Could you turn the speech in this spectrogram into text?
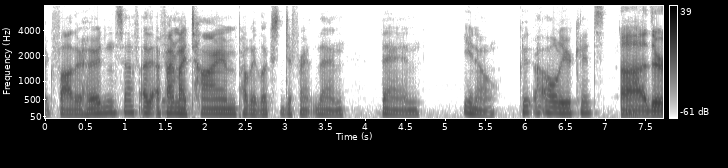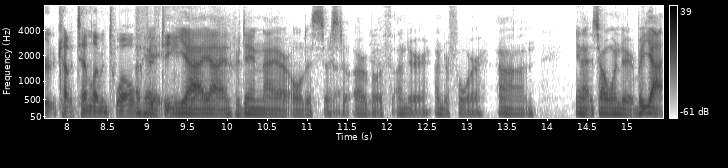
like fatherhood and stuff. I, I find my time probably looks different than than you know. How old are your kids? uh, they're kind of 10, 11, 12, Okay, 15. Yeah, yeah, And for Dan and I, our oldest are still are both under under four. Um, and I, so I wonder, but yeah,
